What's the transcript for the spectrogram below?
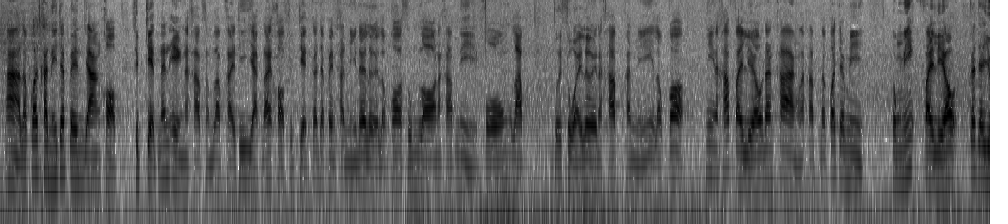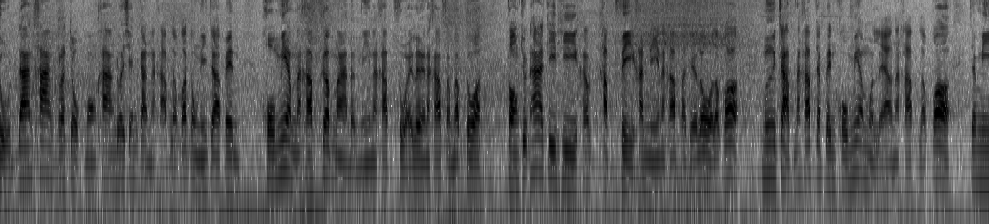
อ่าแล้วก็คันนี้จะเป็นยางขอบ 17 นั่นเองนะครับสำหรับใครที่อยากได้ขอบ 17 ก็จะเป็นคันนี้ได้เลย แล้วก็ซุ้มล้อนะครับ นี่โค้งรับสวยๆเลยนะครับคันนี้แล้วก็นี่นะครับไฟเลี้ยวด้านข้างนะครับ แล้วก็จะมีตรงนี้ไฟเลี้ยวก็จะอยู่ด้านข้างกระจกมองข้างด้วยเช่นกันนะครับ แล้วก็ตรงนี้จะเป็นโครเมียมนะครับเคลือบมาแบบนี้นะครับสวยเลยนะครับสำหรับตัว 2.5 GT ครับขับ 4 คันนี้นะครับปาเจโร่แล้วก็มือจับนะครับจะเป็นโครเมียมหมดแล้วนะครับ แล้วก็จะมี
